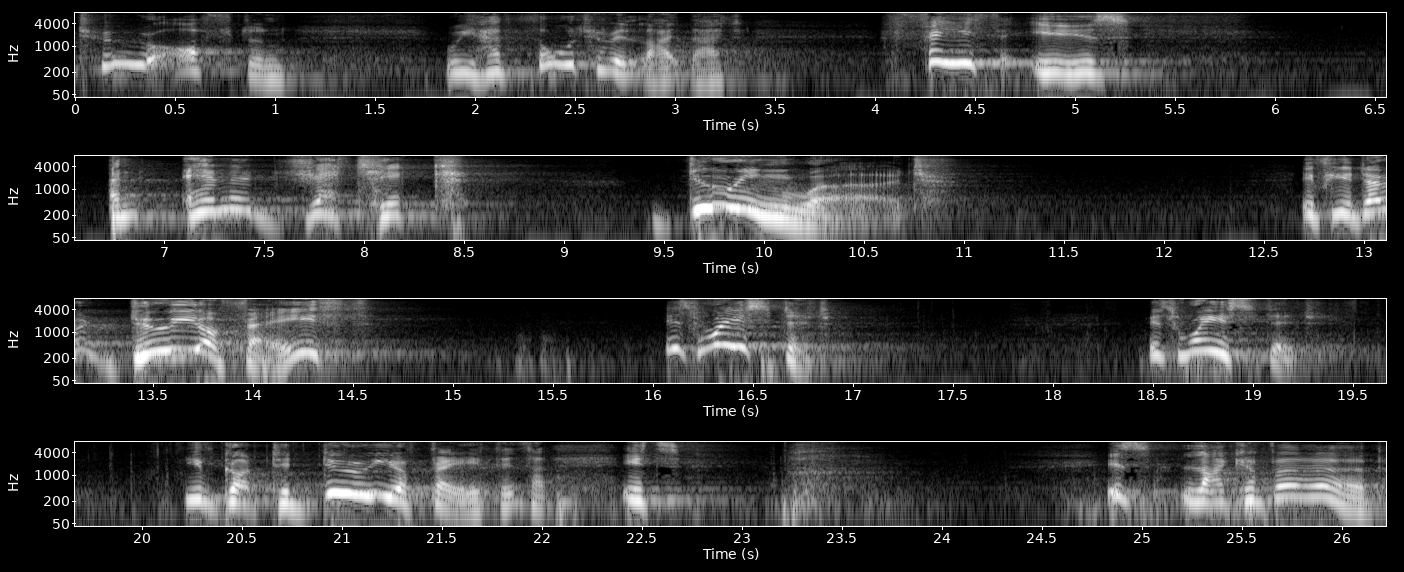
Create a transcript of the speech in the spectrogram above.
too often, we have thought of it like that. Faith is an energetic doing word. If you don't do your faith, it's wasted. It's wasted. You've got to do your faith. It's, a, it's, it's like a verb,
